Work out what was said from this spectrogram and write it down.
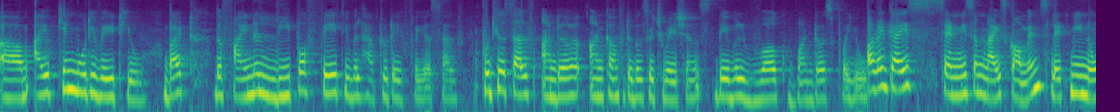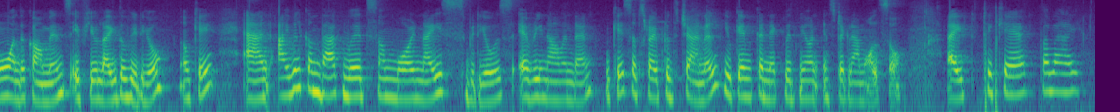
Um, i can motivate you but the final leap of faith you will have to take for yourself. Put yourself under uncomfortable situations. They will work wonders for you. All right guys send me some nice comments. Let me know on the comments if you like the video okay? And i will come back with some more nice videos every now and then okay? Subscribe to the channel. You can connect with me on instagram also. Right take care. Bye bye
